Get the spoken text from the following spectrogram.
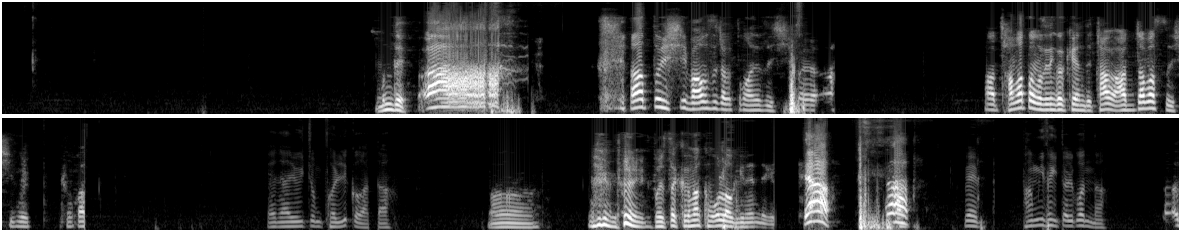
뭔데? 아! 아, 또, 씨, 마우스 작동 안 해서, 씨발. 아, 잡았다고 생각했는데, 잡, 안 잡았어, 씨발. 조가. 야나 여기 좀 걸릴 것 같다 어. 벌써 그만큼 올라오긴 했네. 야! 야! 왜 박민성이 떨궜나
